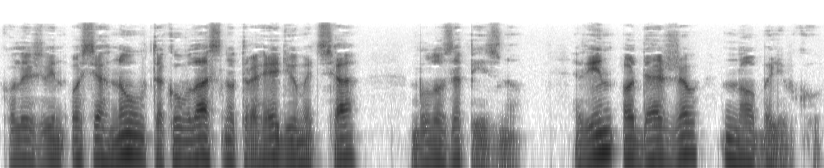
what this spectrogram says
Коли ж він осягнув таку власну трагедію митця, було запізно. Він одержав Нобелівку,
